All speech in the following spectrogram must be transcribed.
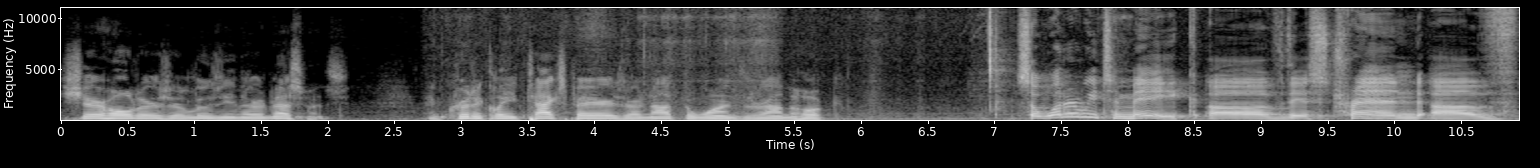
shareholders are losing their investments. And critically, taxpayers are not the ones that are on the hook. So what are we to make of this trend of,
